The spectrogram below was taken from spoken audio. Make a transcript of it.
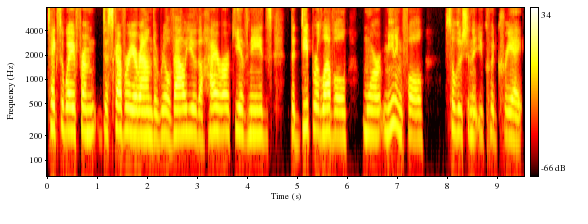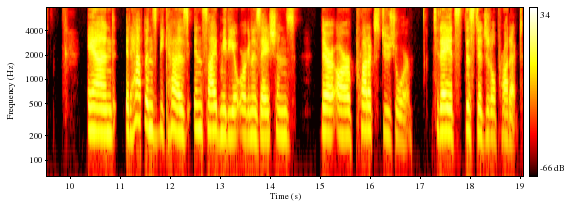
takes away from discovery around the real value, the hierarchy of needs, the deeper level, more meaningful solution that you could create. And it happens because inside media organizations, there are products du jour. Today it's this digital product.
